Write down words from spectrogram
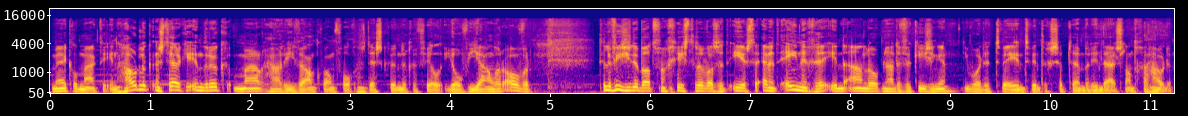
Merkel maakte inhoudelijk een sterke indruk... maar haar rivaal kwam volgens deskundigen veel jovialer over. Het televisiedebat van gisteren was het eerste en het enige in de aanloop naar de verkiezingen. Die worden 22 september in Duitsland gehouden.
